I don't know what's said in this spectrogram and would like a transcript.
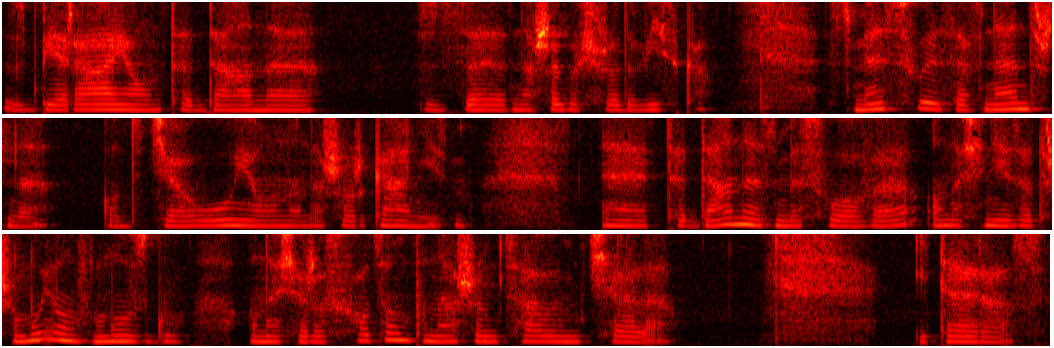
zbierają te dane z naszego środowiska. Zmysły zewnętrzne oddziałują na nasz organizm. E, te dane zmysłowe, one się nie zatrzymują w mózgu, one się rozchodzą po naszym całym ciele. I teraz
